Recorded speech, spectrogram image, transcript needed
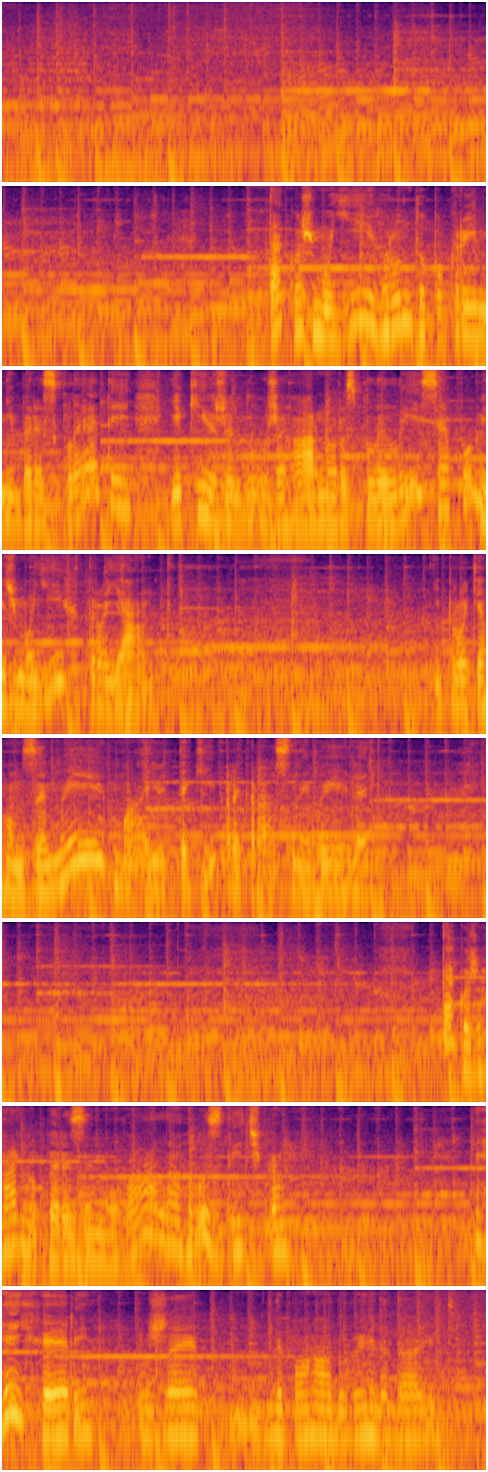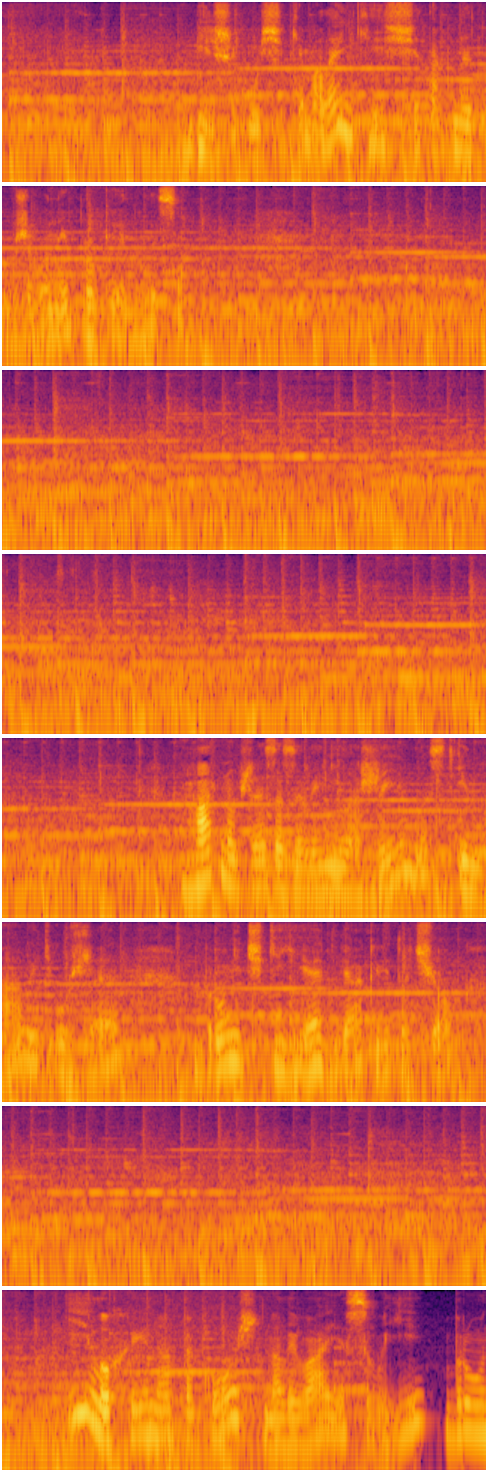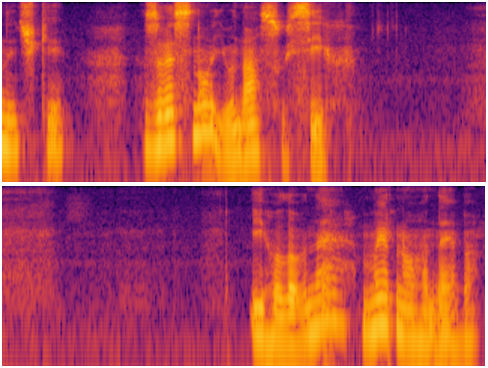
Також мої ґрунтопокривні бересклети, які вже дуже гарно розплелися поміж моїх троянд. І протягом зими мають такий прекрасний вигляд. Також гарно перезимувала гвоздичка. Гей Хері вже непогано виглядають. Більші кущики маленькі, ще так не дуже, вони прокинулися. Гарно вже зазеленіла жимлость і навіть уже брунічки є для квіточок. І лохина також наливає свої брунички з весною нас усіх. І головне мирного неба.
